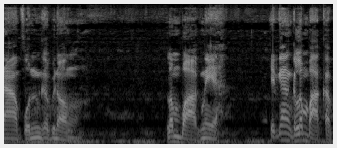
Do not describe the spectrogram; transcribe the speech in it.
น้าฝนครับพี่น้องลำบากเนี่ยเหตุงานก็ลำบากครับ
